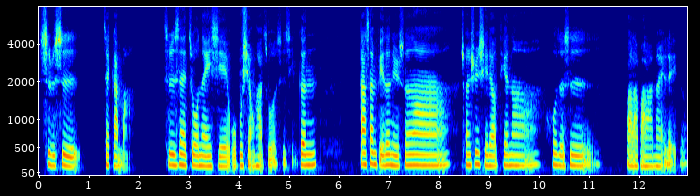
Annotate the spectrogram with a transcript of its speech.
是不是在干嘛？是不是在做那一些我不希望他做的事情？跟搭讪别的女生啊，传讯息聊天啊，或者是巴拉巴拉那一类的。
